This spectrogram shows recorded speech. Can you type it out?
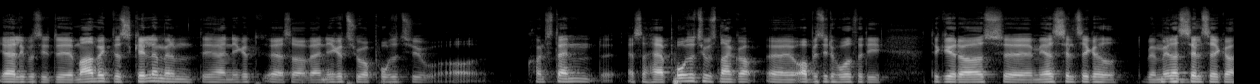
Ja, lige præcis. Det er meget vigtigt at skelne mellem det her negativ, altså at være negativ og positiv, og konstant øh, altså have positive snakker øh, op i sit hoved, fordi det giver dig også øh, mere selvsikkerhed. Du bliver mere Mm. selvsikker,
